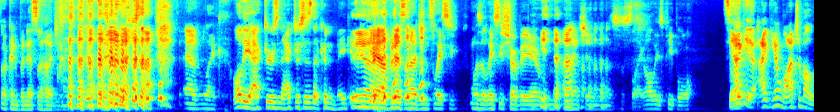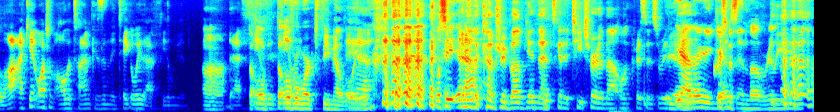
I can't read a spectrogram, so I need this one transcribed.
fucking Vanessa Hudgens, and like All the actors and actresses that couldn't make it. Yeah. yeah, Vanessa Hudgens, Lacey was it Lacey Chabert? I- Yeah. I mentioned, and it's just like all these people. See, I can I can watch them a lot. I can't watch them all the time because then they take away that feeling. Uh, That the, feel ov- good the overworked female lawyer. Yeah. Well, see, and and then now- the country bumpkin that's gonna teach her about what Christmas really. Yeah, is. there you go. Christmas in love, really. is.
